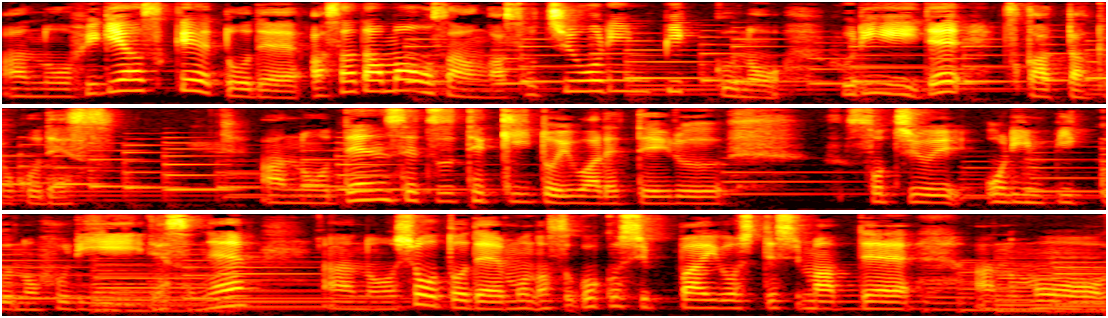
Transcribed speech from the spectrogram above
あの、フィギュアスケートで浅田真央さんがソチオリンピックのフリーで使った曲です。あの、伝説的と言われているソチオリンピックのフリーですね。あの、ショートでものすごく失敗をしてしまって、あの、も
